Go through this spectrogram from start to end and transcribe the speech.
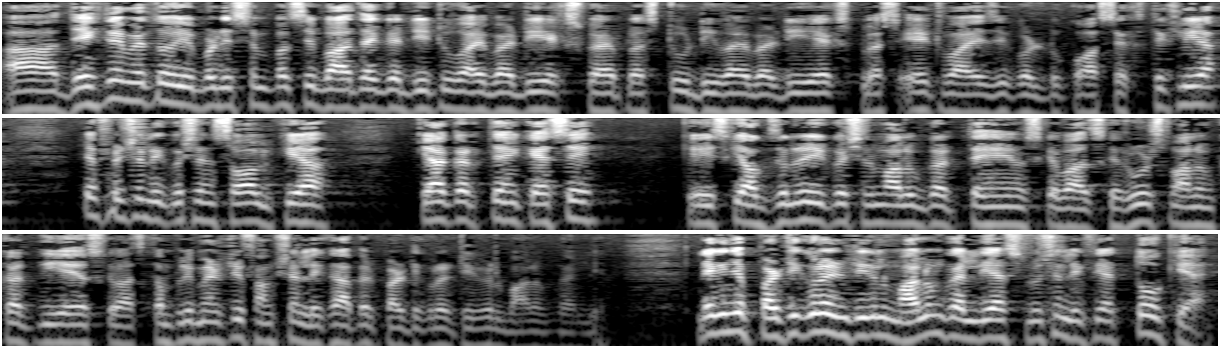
آ, دیکھنے میں تو یہ بڑی سمپل سی بات ہے کہ d two y by d x square plus two d y by d x plus eight y is equal to x لیا ڈیفرنشیل اکویشن سالو کیا کیا کرتے ہیں کیسے کہ اس کی آگزلری اکویشن معلوم کرتے ہیں اس کے بعد اس کے روٹس معلوم کر دیے اس کے بعد کمپلیمنٹری فنکشن لکھا پھر پرٹیکولر انٹیگرل معلوم کر لیا لیکن جب پرٹیکولر انٹیگرل معلوم کر لیا سولوشن لکھ لیا تو کیا ہے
